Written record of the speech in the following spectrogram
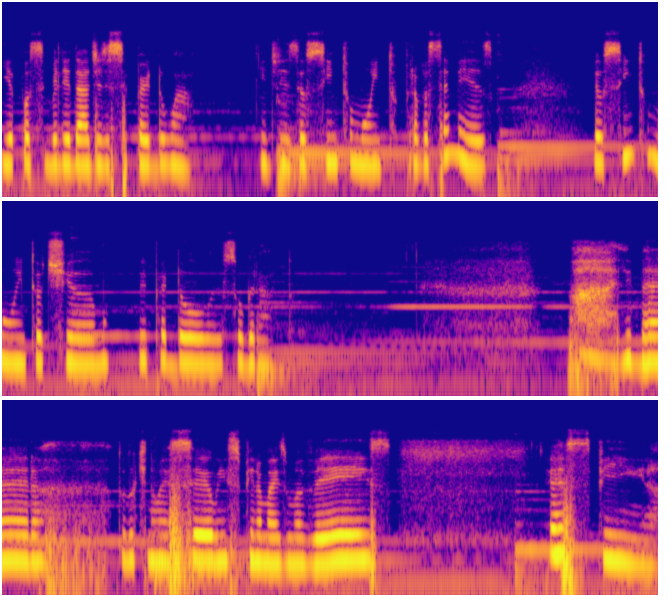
e a possibilidade de se perdoar. E diz: Eu sinto muito para você mesmo. Eu sinto muito, eu te amo, me perdoa, eu sou grato. Libera tudo que não é seu, inspira mais uma vez. Expira.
